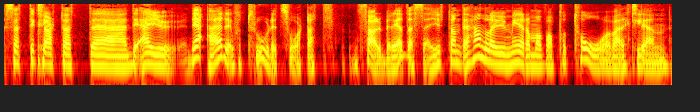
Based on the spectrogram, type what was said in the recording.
Så det är klart att eh, det är, ju, det är otroligt svårt att förbereda sig. Utan det handlar ju mer om att vara på tå och verkligen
